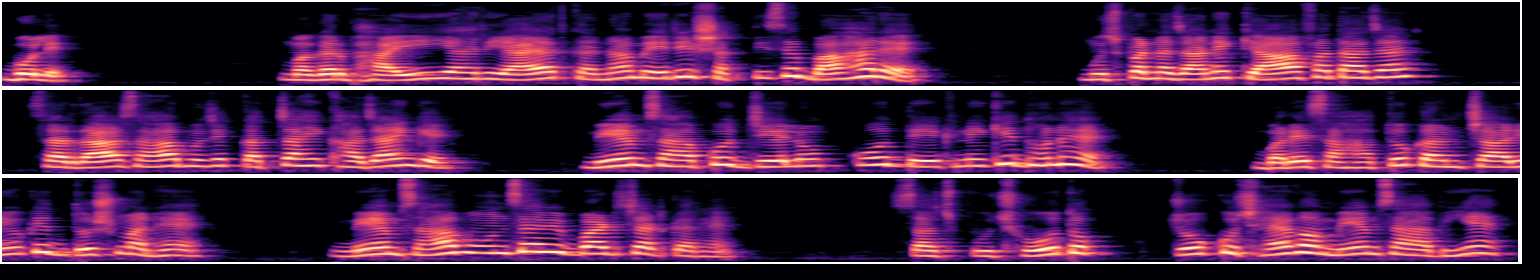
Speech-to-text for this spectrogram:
बोले मगर भाई, यह रियायत करना मेरी शक्ति से बाहर है। मुझ पर न जाने क्या आफत आ जाए। सरदार साहब मुझे कच्चा ही खा जाएँगे। मेम साहब को जेलों को देखने की धुन है। बड़े साहब तो कर्मचारियों के दुश्मन हैं। मेम साहब उनसे भी बढ़ चढ़ कर हैं। सच पूछो तो जो कुछ है वह मेम साहब ही हैं।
